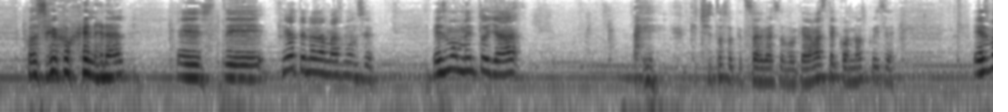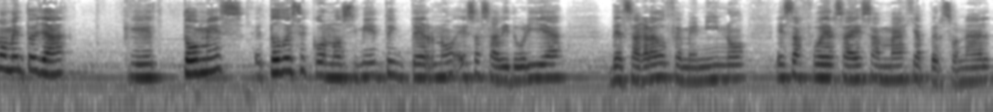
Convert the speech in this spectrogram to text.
consejo general. Este, fíjate nada más, Monse. Es momento ya... qué chistoso que te salga esto, porque además te conozco y dice... Es momento ya que tomes todo ese conocimiento interno, esa sabiduría del sagrado femenino, esa fuerza, esa magia personal,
